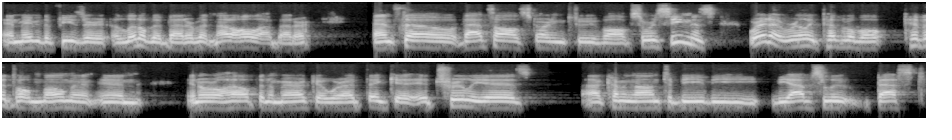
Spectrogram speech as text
And maybe the fees are a little bit better, but not a whole lot better. And so that's all starting to evolve. So we're seeing this. We're at a really pivotal pivotal moment in in oral health in America, where I think it, it truly is uh, coming on to be the the absolute best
